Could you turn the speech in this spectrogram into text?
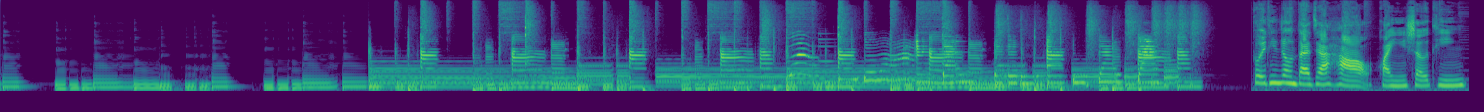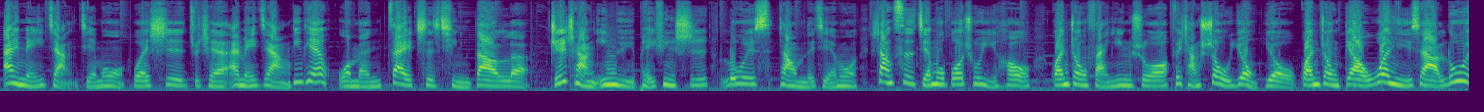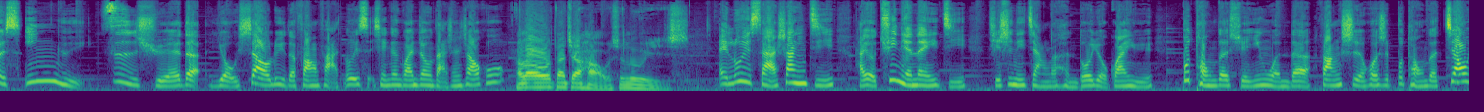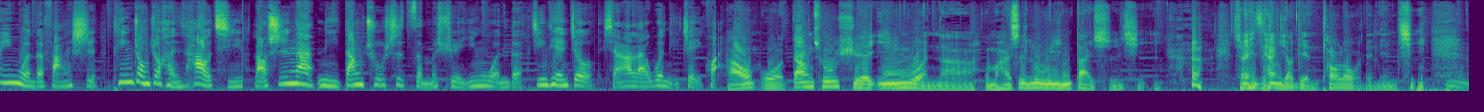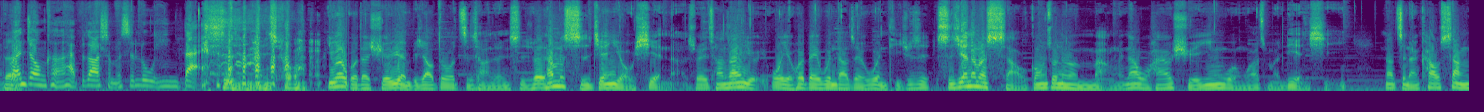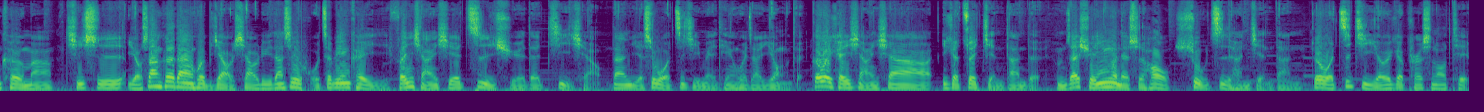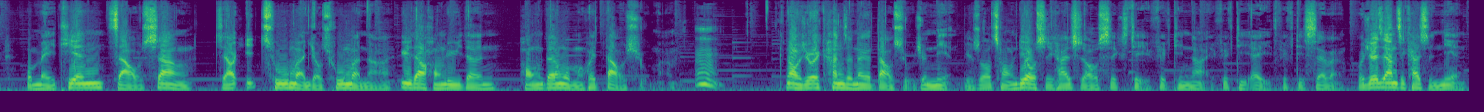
各位听众，大家好，欢迎收听艾美奖节目，我是主持人艾美奖。今天我们再次请到了职场英语培训师 Louis 上我们的节目。上次节目播出以后，观众反映说非常受用，有观众要问一下 Louis 英语自学的有效率的方法。Louis 先跟观众打声招呼。Hello，大家好，我是 Louis。哎，路易斯啊，上一集还有去年那一集，其实你讲了很多有关于不同的学英文的方式，或是不同的教英文的方式，听众就很好奇，老师，那你当初是怎么学英文的？今天就想要来问你这一块。好，我当初学英文啊，我们还是录音带时期，所以这样有点透露我的年纪。嗯，观众可能还不知道什么是录音带。是没错，因为我的学员比较多职场人士，所以他们时间有限啊，所以常常有。我也会被问到这个问题，就是时间那么少，工作那么忙，那我还要学英文，我要怎么练习？那只能靠上课吗？其实有上课当然会比较有效率，但是我这边可以分享一些自学的技巧，但也是我自己每天会在用的。各位可以想一下一个最简单的，我们在学英文的时候，数字很简单，所以我自己有一个 personal tip，我每天早上只要一出门，有出门啊，遇到红绿灯，红灯我们会倒数嘛，嗯。那我就会看着那个倒数就念，比如说从六十开始哦，sixty, fifty nine, fifty eight, fifty seven，我觉得这样子开始念，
